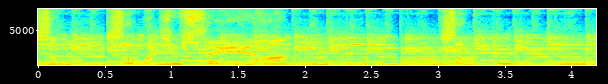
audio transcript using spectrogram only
So, so what you saying, huh? So.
